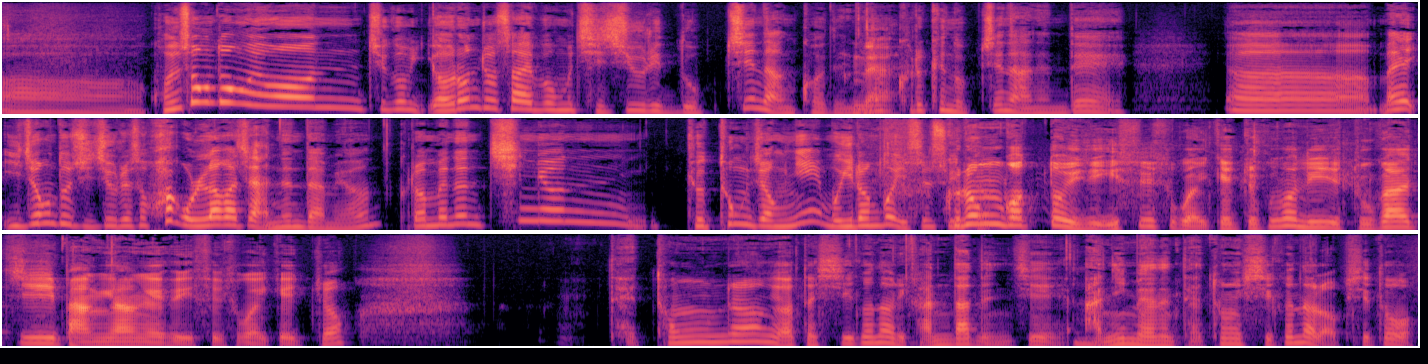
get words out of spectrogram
어, 권성동 의원 지금 여론조사에 보면 지지율이 높진 않거든요. 네. 그렇게 높진 않은데 어, 만약 이 정도 지지율에서 확 올라가지 않는다면 그러면은 친윤 교통 정리 뭐 이런 거 있을 수 그런 있다. 것도 이제 있을 수가 있겠죠. 그건 이제 두 가지 방향에서 있을 수가 있겠죠. 대통령의 어떤 시그널이 간다든지 음. 아니면은 대통령 시그널 없이도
